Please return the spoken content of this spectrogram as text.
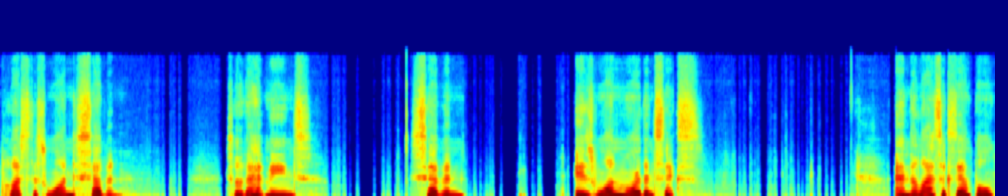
Plus this 1, 7. So that means 7 is 1 more than 6. And the last example,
